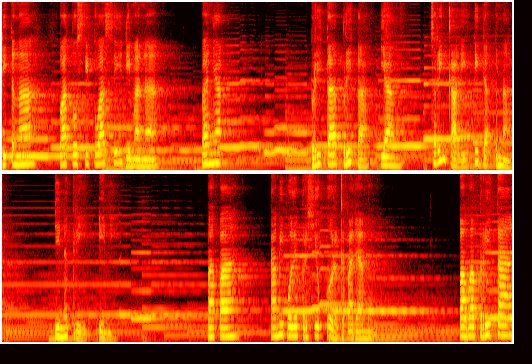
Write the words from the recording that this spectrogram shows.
di tengah suatu situasi di mana banyak berita-berita yang sering kali tidak benar di negeri ini. Bapa, kami boleh bersyukur kepadamu bahwa berita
